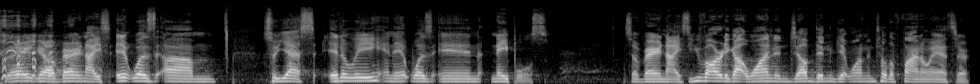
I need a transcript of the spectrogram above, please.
There you go. Very nice. It was um so yes, Italy and it was in Naples. So very nice. You've already got one and Jub didn't get one until the final answer.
